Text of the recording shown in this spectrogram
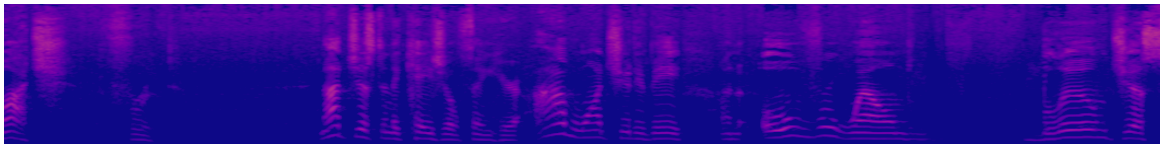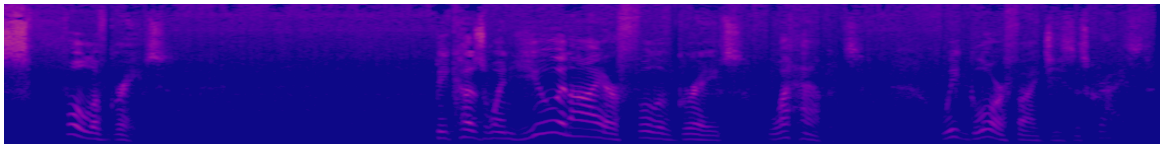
much fruit. Not just an occasional thing here. I want you to be an overwhelmed bloom just full of grapes. Because when you and I are full of grapes, what happens? We glorify Jesus Christ.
